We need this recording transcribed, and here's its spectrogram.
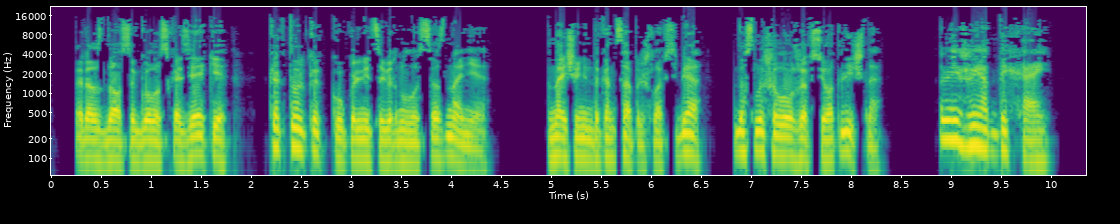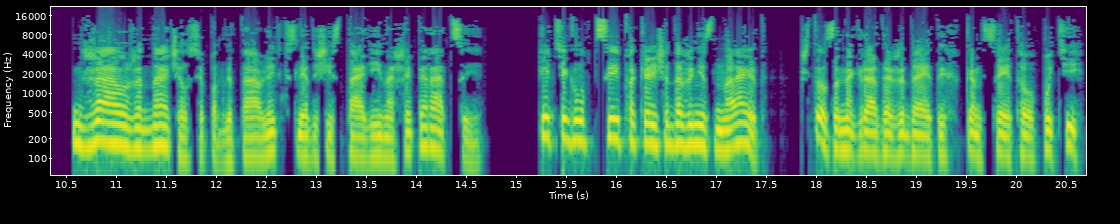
— раздался голос хозяйки, как только кукольница вернулась в сознание. Она еще не до конца пришла в себя, но слышала уже все отлично. «Лежи, отдыхай. Джа уже начал все подготавливать к следующей стадии нашей операции. Эти глупцы пока еще даже не знают, что за награда ожидает их в конце этого пути».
